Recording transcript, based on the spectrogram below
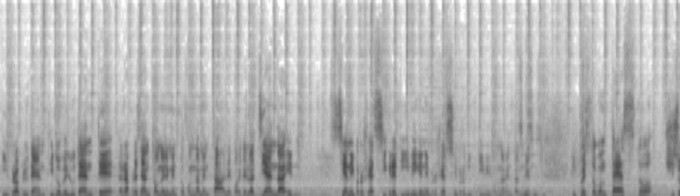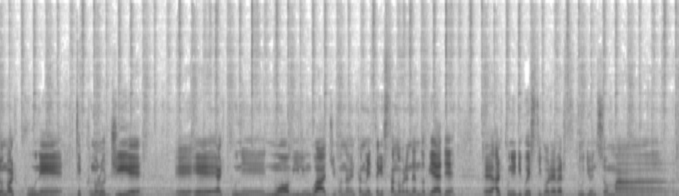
i propri utenti, dove l'utente rappresenta un elemento fondamentale poi dell'azienda e sia nei processi creativi che nei processi produttivi fondamentalmente. Sì, sì, sì. In questo contesto ci sono alcune tecnologie eh, e alcuni nuovi linguaggi fondamentalmente che stanno prendendo piede, eh, alcuni di questi con Reverse Studio insomma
